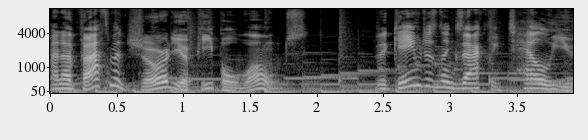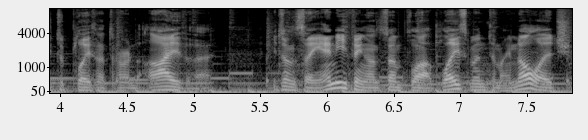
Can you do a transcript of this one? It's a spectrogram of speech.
and a vast majority of people won't. The game doesn't exactly tell you to place at turn either. It doesn't say anything on sunflower placement to my knowledge,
